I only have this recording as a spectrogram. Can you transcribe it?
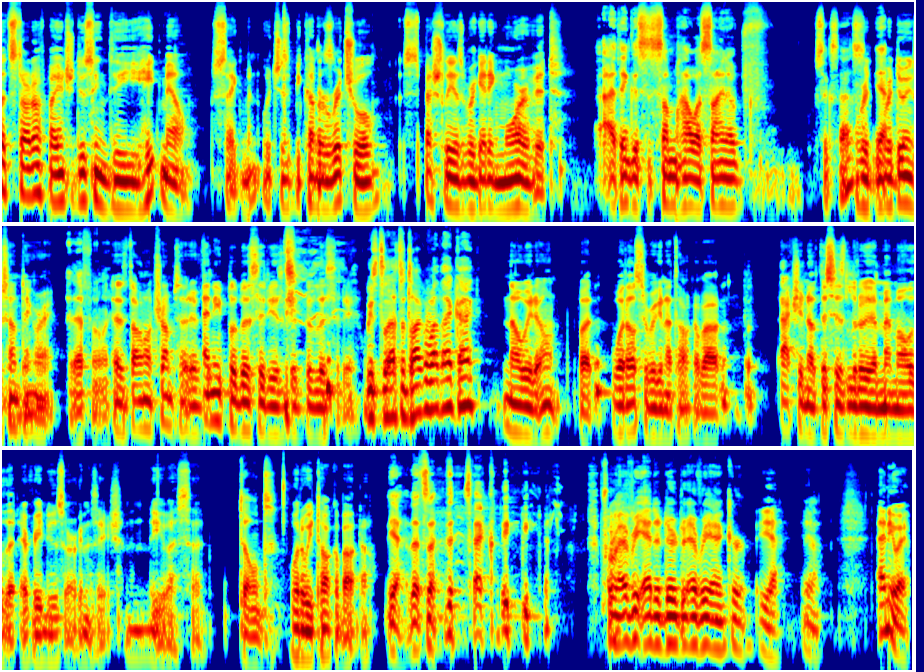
Let's start off by introducing the hate mail segment, which has become a ritual, especially as we're getting more of it. I think this is somehow a sign of success. We're, yeah, we're doing something right. definitely. As Donald Trump said, if any publicity is good publicity. We still have to talk about that guy? no, we don't. But what else are we going to talk about? Actually, no, this is literally a memo that every news organization in the US said. Don't. What do we talk about now? Yeah, that's exactly from every editor to every anchor. Yeah, yeah. Anyway,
